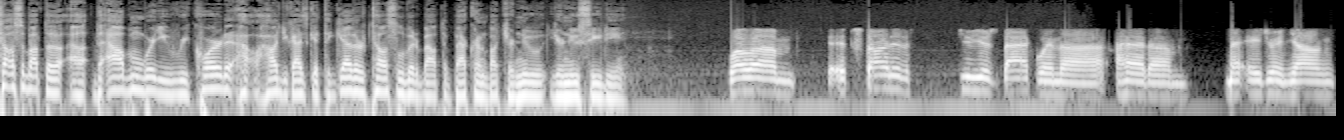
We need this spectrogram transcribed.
tell us about the uh, the album where you recorded it. How how you guys get together? Tell us a little bit about the background about your new your new CD. Well, um, it started a few years back when uh, I had um, met Adrian Young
